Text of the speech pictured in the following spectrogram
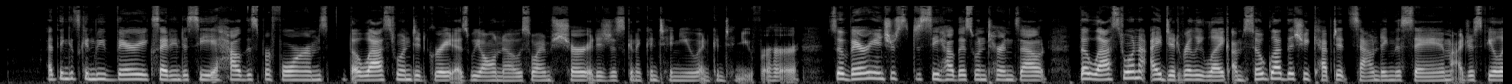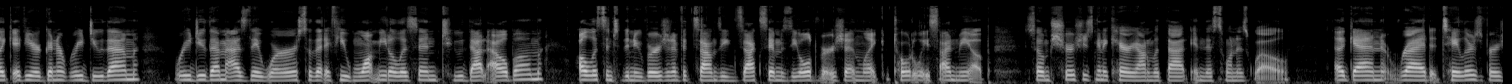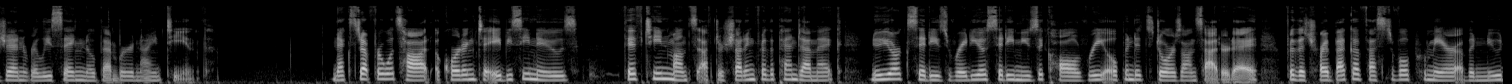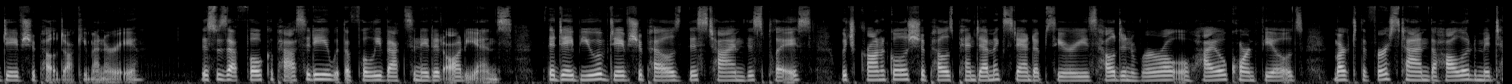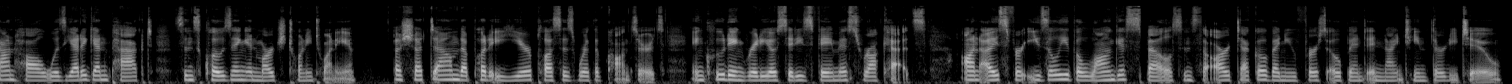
I think it's going to be very exciting to see how this performs. The last one did great, as we all know, so I'm sure it is just going to continue and continue for her. So, very interested to see how this one turns out. The last one I did really like. I'm so glad that she kept it sounding the same. I just feel like if you're going to redo them, redo them as they were, so that if you want me to listen to that album, I'll listen to the new version. If it sounds the exact same as the old version, like totally sign me up. So I'm sure she's going to carry on with that in this one as well. Again, Red, Taylor's version, releasing November 19th. Next up for What's Hot, according to ABC News, 15 months after shutting for the pandemic, New York City's Radio City Music Hall reopened its doors on Saturday for the Tribeca Festival premiere of a new Dave Chappelle documentary. This was at full capacity with a fully vaccinated audience. The debut of Dave Chappelle's This Time, This Place, which chronicles Chappelle's pandemic stand up series held in rural Ohio cornfields, marked the first time the hollowed Midtown Hall was yet again packed since closing in March 2020 a shutdown that put a year plus's worth of concerts, including Radio City's famous Rockettes, on ice for easily the longest spell since the Art Deco venue first opened in 1932.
